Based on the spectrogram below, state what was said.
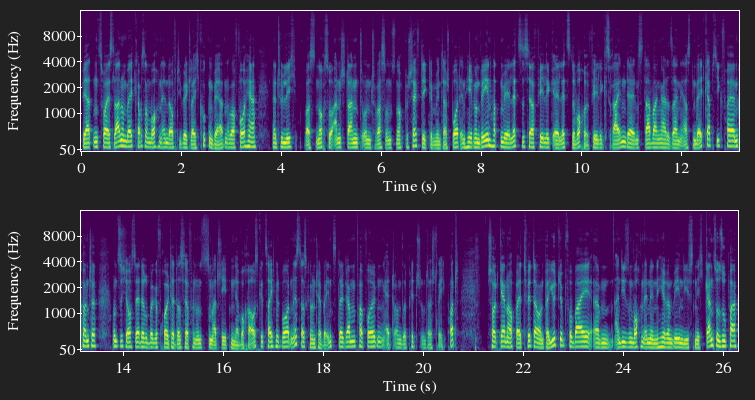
Wir hatten zwei Slalom-Weltcups am Wochenende, auf die wir gleich gucken werden. Aber vorher natürlich, was noch so anstand und was uns noch beschäftigt im Wintersport. In Herenveen hatten wir letztes Jahr Felix, äh, letzte Woche Felix Rhein, der in Stavanger seinen ersten Weltcupsieg feiern konnte und sich auch sehr darüber gefreut hat, dass er von uns zum Athleten der Woche ausgezeichnet worden ist. Das könnt ihr bei Instagram verfolgen, on the pitch-pod. Schaut gerne auch bei Twitter und bei YouTube vorbei. Ähm, an diesem Wochenende in Herrenwehen lief es nicht ganz so super,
